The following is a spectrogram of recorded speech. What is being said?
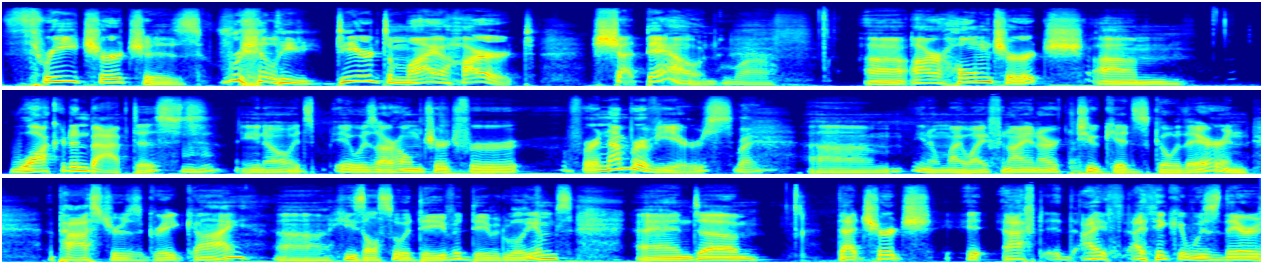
three churches really dear to my heart shut down. Wow. Uh, our home church, um, Walkerton Baptist. You know, it's it was our home church for for a number of years. Right. Um, you know, my wife and I and our two kids go there, and the pastor is a great guy. Uh, he's also a David, David Williams, and um, that church. It, after I, I think it was there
